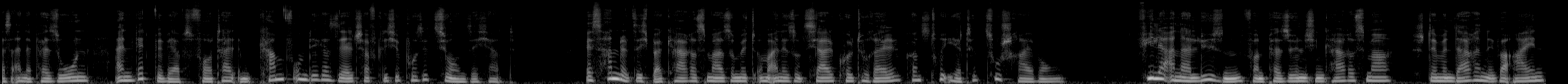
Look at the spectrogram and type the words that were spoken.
das einer Person einen Wettbewerbsvorteil im Kampf um die gesellschaftliche Position sichert. Es handelt sich bei Charisma somit um eine sozial-kulturell konstruierte Zuschreibung. Viele Analysen von persönlichem Charisma stimmen darin überein,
